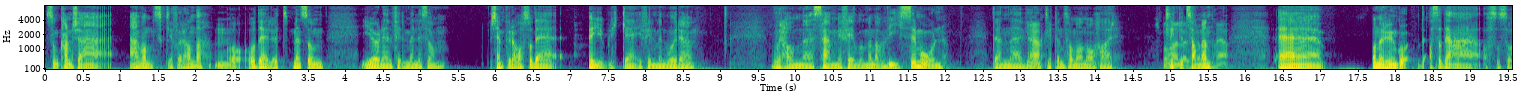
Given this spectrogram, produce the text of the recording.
som kanskje er, er vanskelig for han da Mm. å, å dele ut, men som gjør den filmen liksom kjempebra. Også det øyeblikket i filmen hvor, eh, hvor han eh, Sammy Fableman da viser moren den eh, videoklippen som han nå har Som han har klippet sammen. Ja. eh, Og når hun går Altså, det er også så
